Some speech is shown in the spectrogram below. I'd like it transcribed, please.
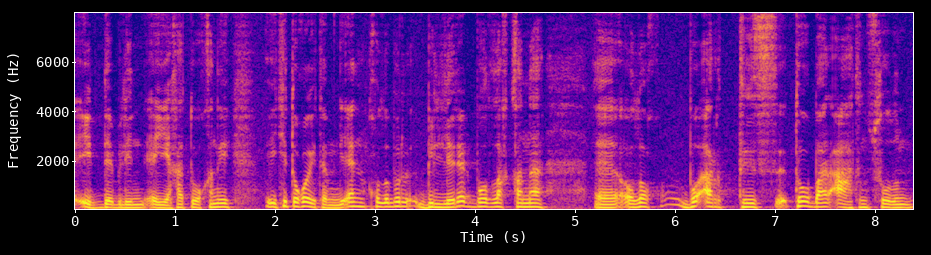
идде билин эйяха тоқаны ити тоғы айтам. Эн қолы бір биллерер боллаққана олық бу артыс то бар атын солун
